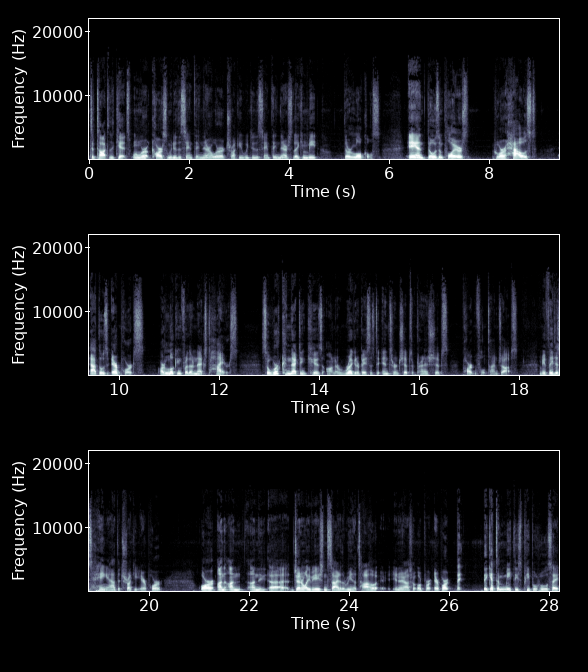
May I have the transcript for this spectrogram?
to talk to the kids. When we're at Carson, we do the same thing there. We're at Truckee, we do the same thing there so they can meet their locals. And those employers who are housed at those airports are looking for their next hires. So we're connecting kids on a regular basis to internships, apprenticeships, part and full time jobs. I mean, if they just hang out at the Truckee airport or on, on, on the uh, general aviation side of the Reno Tahoe International Airport, they, they get to meet these people who will say,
